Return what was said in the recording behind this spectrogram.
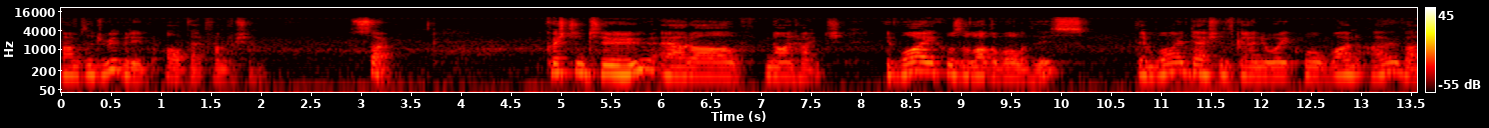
times the derivative of that function. So, question 2 out of 9h. If y equals the log of all of this, then y dash is going to equal 1 over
